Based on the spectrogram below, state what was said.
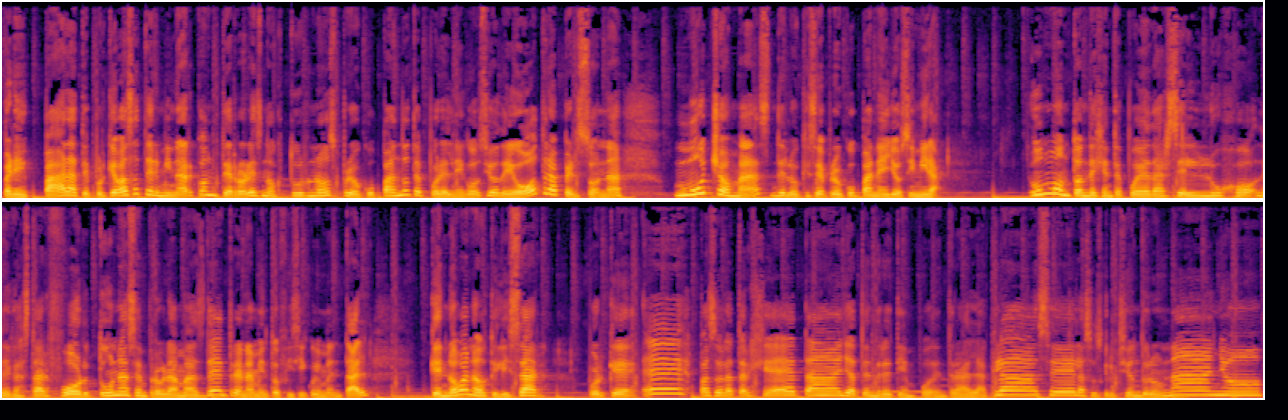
prepárate porque vas a terminar con terrores nocturnos preocupándote por el negocio de otra persona mucho más de lo que se preocupan ellos. Y mira, un montón de gente puede darse el lujo de gastar fortunas en programas de entrenamiento físico y mental que no van a utilizar porque, eh, pasó la tarjeta, ya tendré tiempo de entrar a la clase, la suscripción dura un año.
